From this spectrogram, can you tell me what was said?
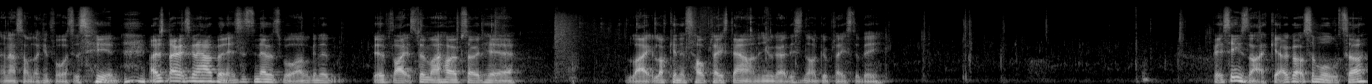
and that's what I'm looking forward to seeing. I just know it's gonna happen. It's just inevitable. I'm gonna if, like spend my whole episode here, like locking this whole place down, and you'll go, "This is not a good place to be." But it seems like it. I've got some water.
